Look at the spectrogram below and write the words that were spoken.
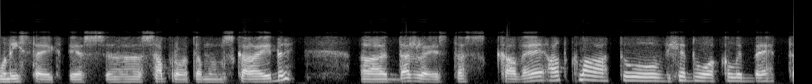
un izteikties uh, saprotami un skaidri. Dažreiz tas kavē atklātu viedokli, bet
